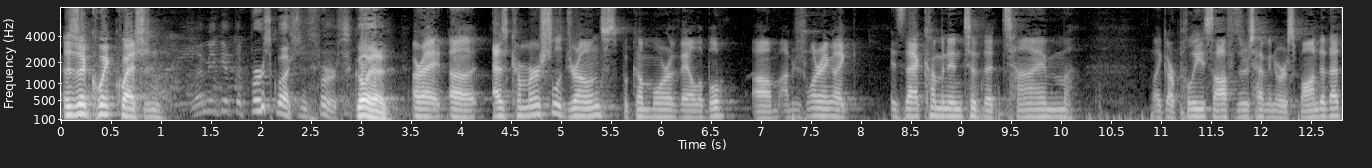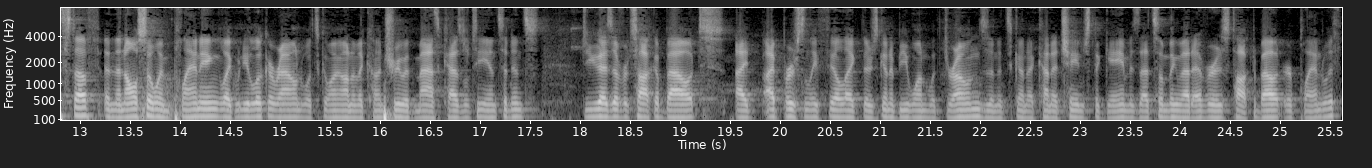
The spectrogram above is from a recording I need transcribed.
This is a quick question. Let me get the first questions first. Go ahead. All right. Uh, as commercial drones become more available, um, I'm just wondering, like, is that coming into the time, like, our police officers having to respond to that stuff? And then also in planning, like, when you look around what's going on in the country with mass casualty incidents, do you guys ever talk about? I, I personally feel like there's going to be one with drones, and it's going to kind of change the game. Is that something that ever is talked about or planned with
